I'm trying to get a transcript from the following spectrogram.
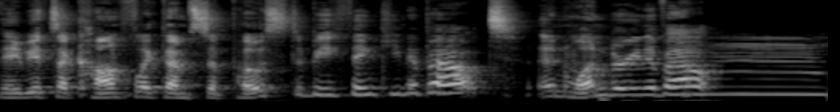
maybe it's a conflict I'm supposed to be thinking about and wondering about. Mm,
